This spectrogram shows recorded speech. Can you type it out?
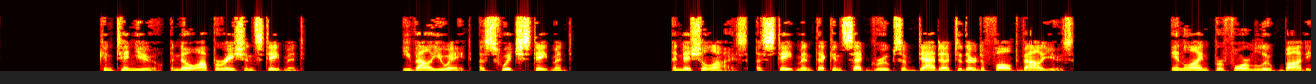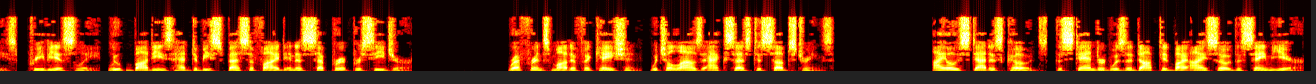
Continue, a no-operation statement. Evaluate, a switch statement. Initialize, a statement that can set groups of data to their default values. Inline perform loop bodies, previously, loop bodies had to be specified in a separate procedure Reference modification, which allows access to substrings I.O. status codes, the standard was adopted by ISO the same year.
